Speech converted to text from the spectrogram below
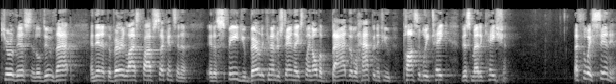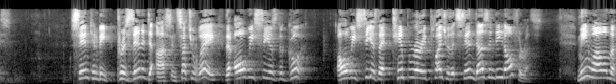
cure this and it'll do that. And then at the very last five seconds in a, in a speed you barely can understand, they explain all the bad that'll happen if you possibly take this medication. That's the way sin is. Sin can be presented to us in such a way that all we see is the good. All we see is that temporary pleasure that sin does indeed offer us. Meanwhile, on the,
